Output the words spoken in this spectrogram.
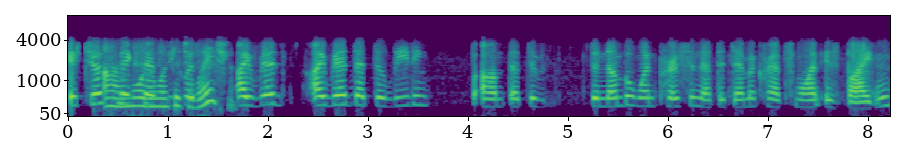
It just on makes more sense than one because situation. I read I read that the leading um, that the the number one person that the Democrats want is Biden,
